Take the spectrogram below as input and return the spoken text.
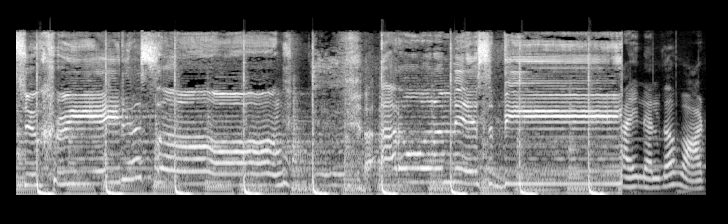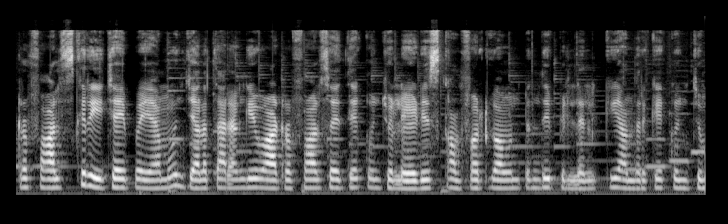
To create a song. I don't wanna miss a beat. ఫైనల్గా వాటర్ ఫాల్స్కి రీచ్ అయిపోయాము జలతరంగి వాటర్ ఫాల్స్ అయితే కొంచెం లేడీస్ కంఫర్ట్గా ఉంటుంది పిల్లలకి అందరికీ కొంచెం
